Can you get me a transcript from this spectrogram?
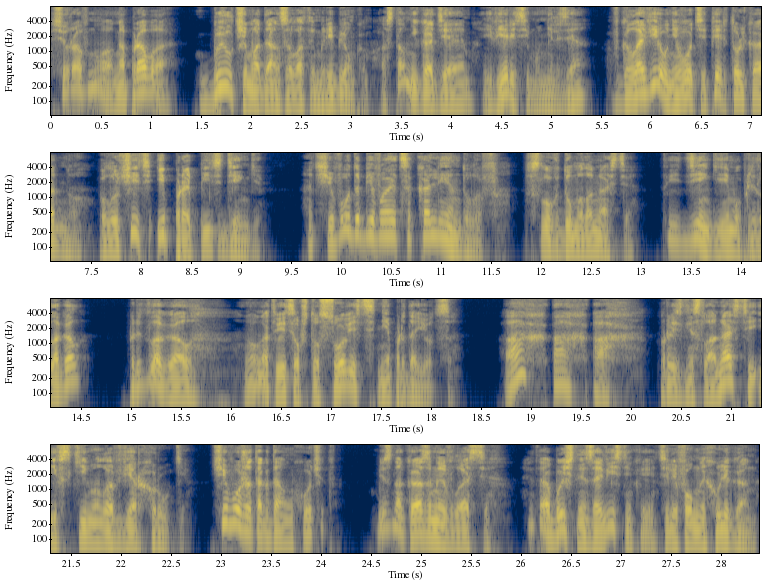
Все равно она права. Был чемодан золотым ребенком, а стал негодяем, и верить ему нельзя. В голове у него теперь только одно – получить и пропить деньги. «А чего добивается Календулов?» – вслух думала Настя. «Ты деньги ему предлагал?» «Предлагал, но он ответил, что совесть не продается». «Ах, ах, ах!» – произнесла Настя и вскинула вверх руки. «Чего же тогда он хочет?» «Безнаказанной власти. Это обычный завистник и телефонный хулиган.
